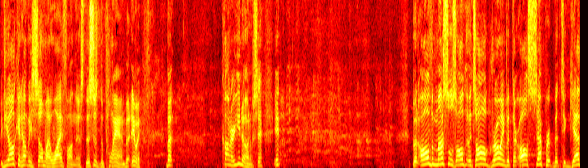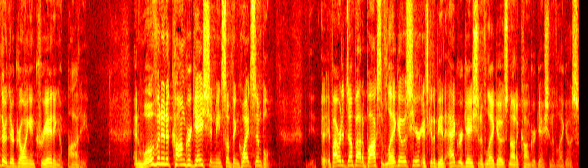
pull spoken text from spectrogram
if y'all can help me sell my wife on this, this is the plan. But anyway, but Connor, you know what I'm saying. It, but all the muscles, all, it's all growing, but they're all separate, but together they're growing and creating a body. And woven in a congregation means something quite simple. If I were to dump out a box of Legos here, it's going to be an aggregation of Legos, not a congregation of Legos.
